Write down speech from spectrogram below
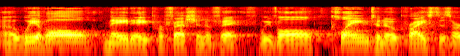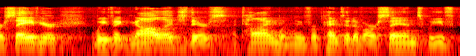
uh, we have all made a profession of faith. We've all claimed to know Christ as our Savior. We've acknowledged there's a time when we've repented of our sins. We've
